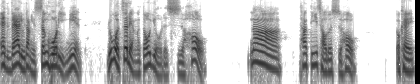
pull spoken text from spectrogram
add value 到你生活里面？如果这两个都有的时候，那他低潮的时候，OK？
